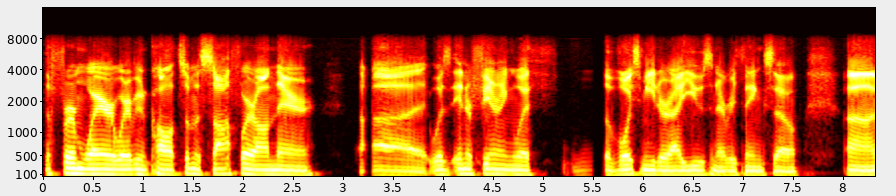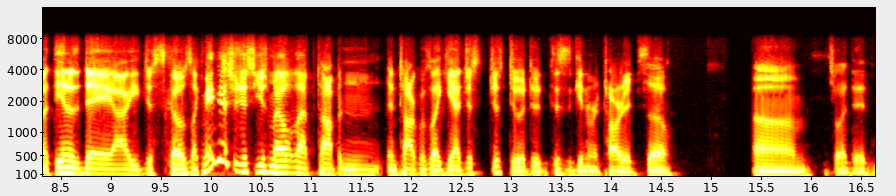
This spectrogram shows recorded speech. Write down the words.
the firmware, whatever you want to call it, some of the software on there uh was interfering with the Voicemeeter I use and everything. So uh, at the end of the day, I just I was like, maybe I should just use my old laptop, and and talk was like, yeah, just just do it, dude. This is getting retarded. So um, so I did.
